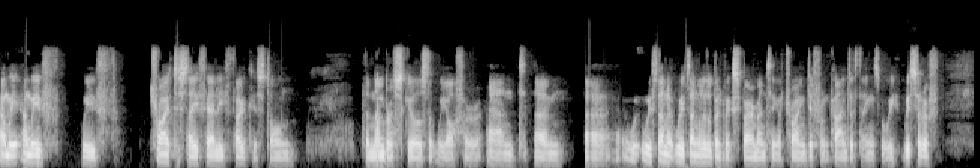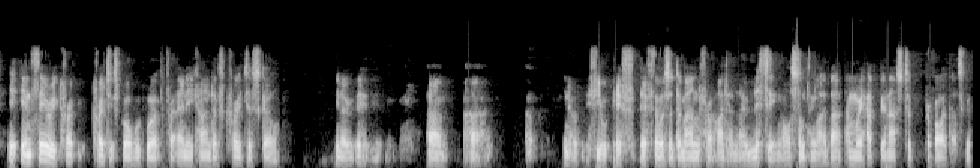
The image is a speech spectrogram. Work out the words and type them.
And we and we've we've tried to stay fairly focused on the number of skills that we offer and um, uh, we, have done it. We've done a little bit of experimenting of trying different kinds of things, but we we sort of, in theory, Create Explore would work for any kind of creative skill. You know, it, um, uh, you know, if you if if there was a demand for I don't know knitting or something like that, and we have been asked to provide that skill,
